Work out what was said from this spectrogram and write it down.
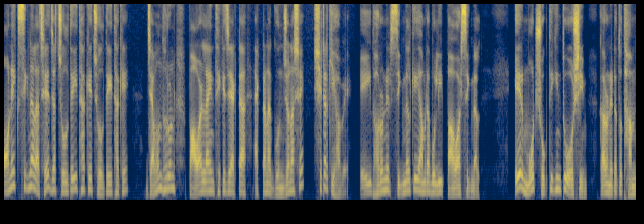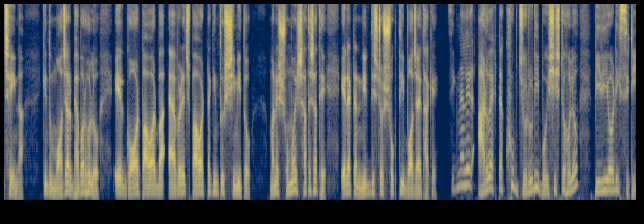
অনেক সিগন্যাল আছে যা চলতেই থাকে চলতেই থাকে। যেমন ধরুন পাওয়ার লাইন থেকে যে একটা একটানা গুঞ্জন আসে সেটার কি হবে? এই ধরনের সিগন্যালকেই আমরা বলি পাওয়ার সিগন্যাল এর মোট শক্তি কিন্তু অসীম কারণ এটা তো থামছেই না। কিন্তু মজার ব্যাপার হলো এর গড় পাওয়ার বা অ্যাভারেজ পাওয়ারটা কিন্তু সীমিত মানে সময়ের সাথে সাথে এর একটা নির্দিষ্ট শক্তি বজায় থাকে। সিগন্যালের আরও একটা খুব জরুরি বৈশিষ্ট্য হল পিরিয়ডিকসিটি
